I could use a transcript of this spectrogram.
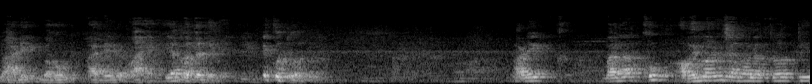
नाडी बघून आलेलो आहे. या पद्धतीने. हे कुतूहल. आणि मला खूप अभिमान सांगावं लागतं की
